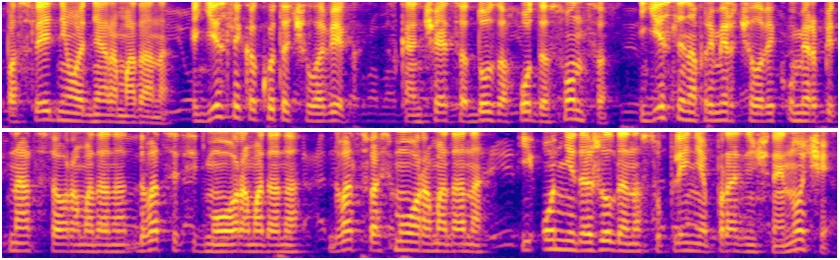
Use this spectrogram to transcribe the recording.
последнего дня Рамадана. Если какой-то человек скончается до захода солнца, если, например, человек умер 15 Рамадана, 27 Рамадана, 28 Рамадана, и он не дожил до наступления праздничной ночи,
